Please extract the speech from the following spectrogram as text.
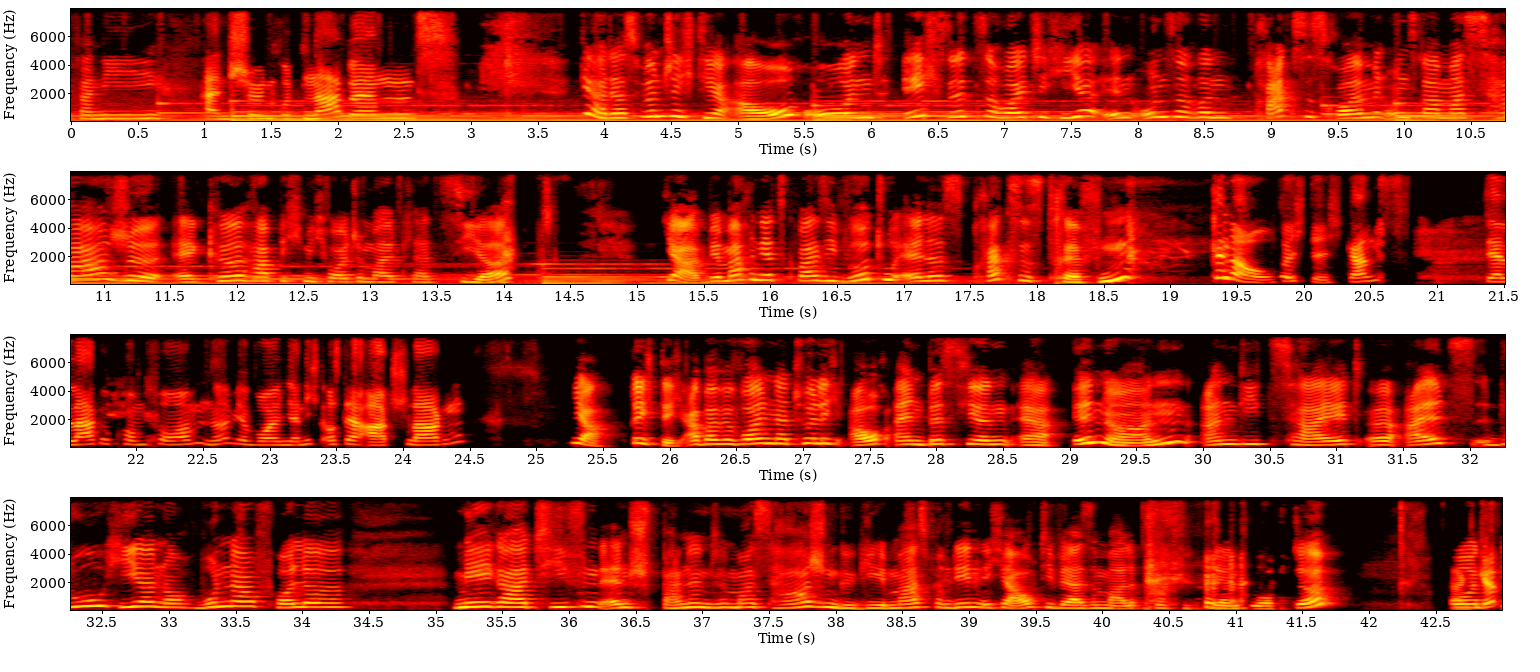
Stefanie. Einen schönen guten Abend. Ja, das wünsche ich dir auch. Und ich sitze heute hier in unseren Praxisräumen, in unserer Massageecke, habe ich mich heute mal platziert. Ja, wir machen jetzt quasi virtuelles Praxistreffen. Genau, richtig. Ganz der Lage konform. Ne? Wir wollen ja nicht aus der Art schlagen. Ja, richtig. Aber wir wollen natürlich auch ein bisschen erinnern an die Zeit, äh, als du hier noch wundervolle, mega tiefen, entspannende Massagen gegeben hast, von denen ich ja auch diverse Male profitieren durfte. Und ja,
